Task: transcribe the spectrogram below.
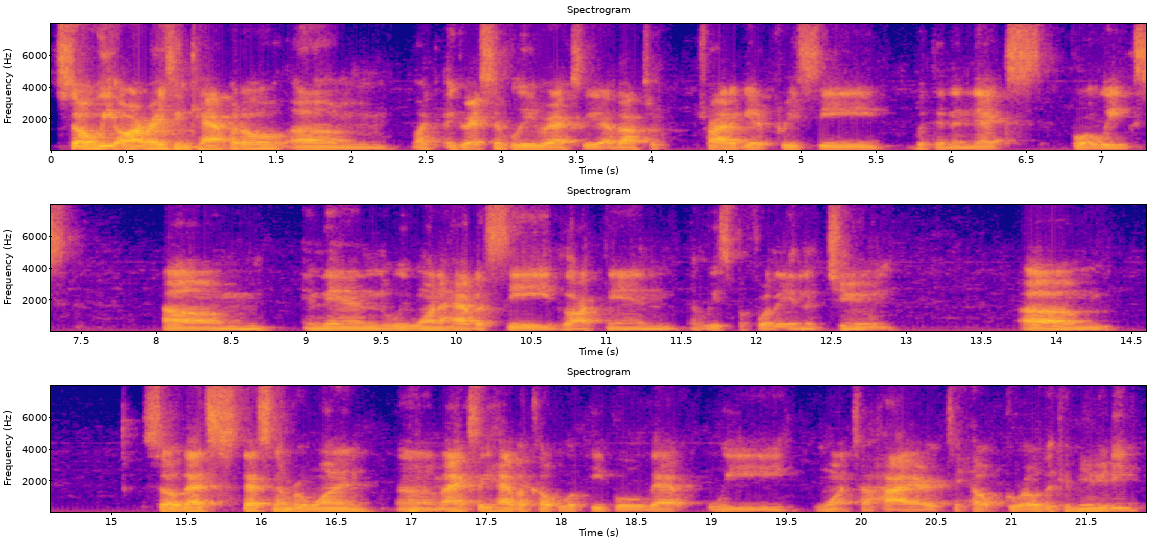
So we are raising capital um, like aggressively. We're actually about to try to get a pre-seed within the next four weeks. Um, and then we want to have a seed locked in at least before the end of June. Um, so that's that's number one. Um, I actually have a couple of people that we want to hire to help grow the community.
